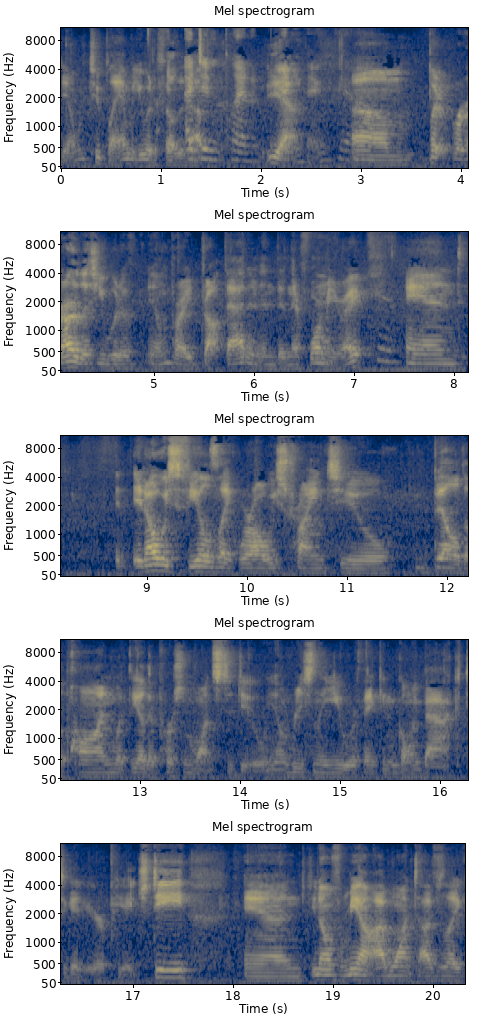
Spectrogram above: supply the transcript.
you know, to plan, but you would have filled it i up. didn't plan Yeah. anything yeah. Um, but regardless, you would have you know probably dropped that and, and been there for me, right? Yeah. And it, it always feels like we're always trying to build upon what the other person wants to do. You know, recently you were thinking of going back to get your PhD, and you know, for me, I, I want. To, I was like,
